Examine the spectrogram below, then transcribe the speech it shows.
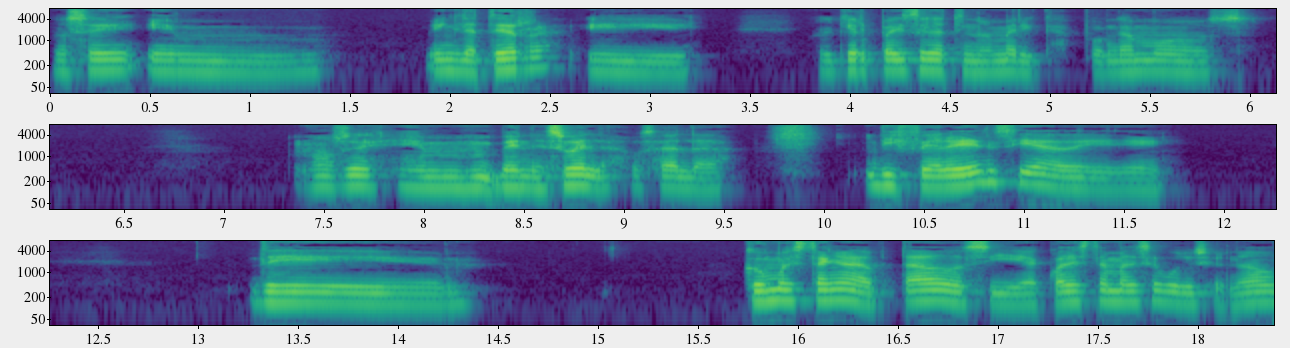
no sé, en Inglaterra y cualquier país de Latinoamérica. Pongamos, no sé, en Venezuela. O sea, la diferencia de, de cómo están adaptados y a cuál está más evolucionado.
